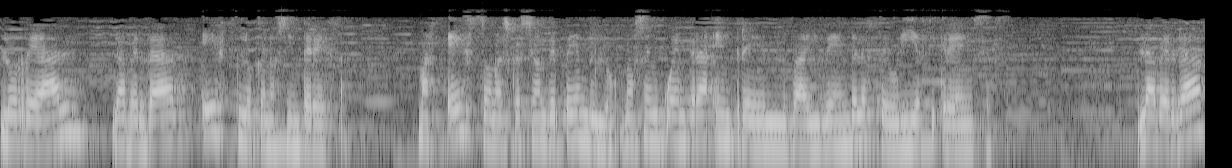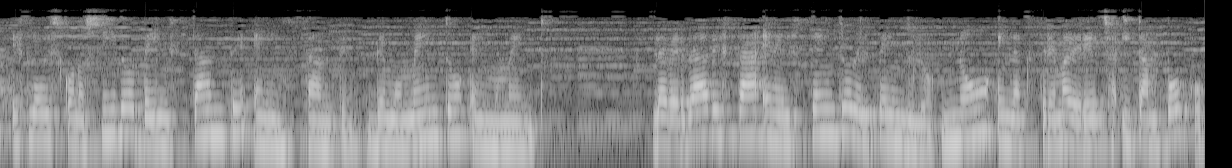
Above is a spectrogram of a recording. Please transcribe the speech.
Lo real, la verdad, es lo que nos interesa. Mas esto no es cuestión de péndulo, no se encuentra entre el vaivén de las teorías y creencias. La verdad es lo desconocido de instante en instante, de momento en momento. La verdad está en el centro del péndulo, no en la extrema derecha y tampoco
